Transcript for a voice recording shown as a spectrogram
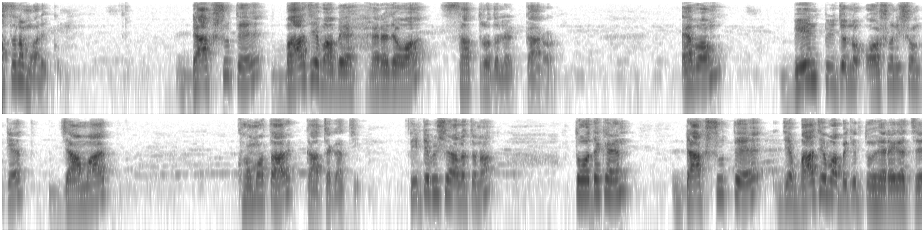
আসসালামু আলাইকুম। ডাকসুতে বাজেভাবে হেরে যাওয়া ছাত্রদলের কারণ এবং বিএনপির জন্য অশনি সংকেত, জামায়াত ক্ষমতার কাছাকাছি। তিনটে বিষয় আলোচনা। তো দেখেন, ডাকসুতে যে বাজেভাবে কিন্তু হেরে গেছে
